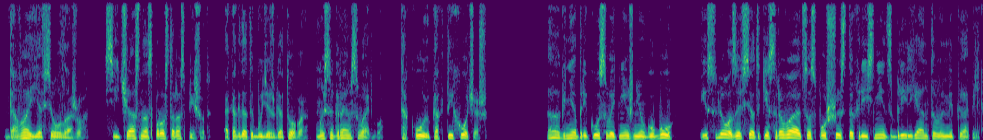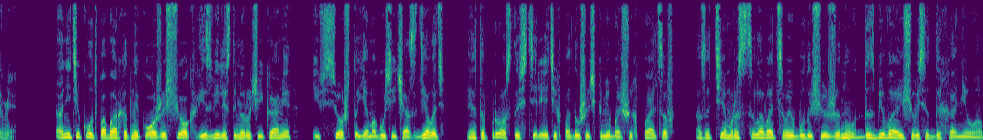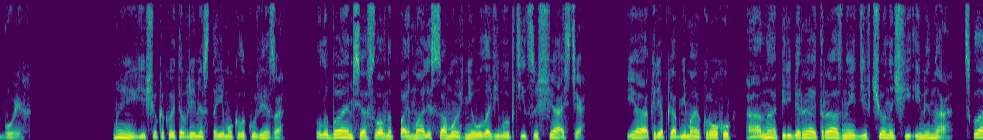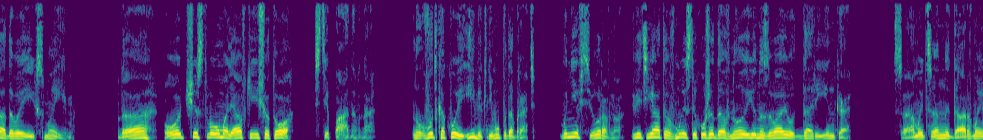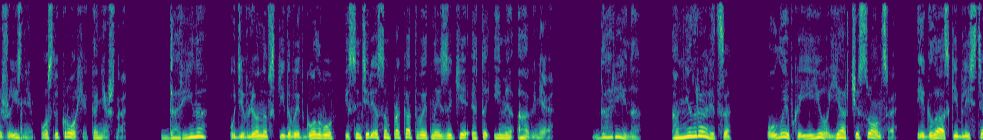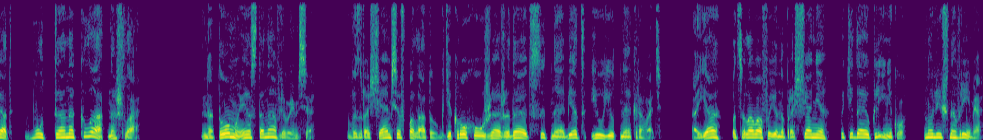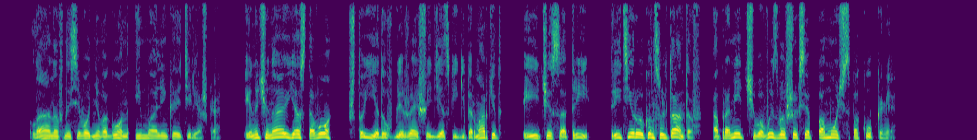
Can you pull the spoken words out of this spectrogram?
«Давай я все улажу. Сейчас нас просто распишут, а когда ты будешь готова, мы сыграем свадьбу. Такую, как ты хочешь. Агния прикусывает нижнюю губу, и слезы все-таки срываются с пушистых ресниц бриллиантовыми капельками. Они текут по бархатной коже щек извилистыми ручейками, и все, что я могу сейчас сделать, это просто стереть их подушечками больших пальцев, а затем расцеловать свою будущую жену до сбивающегося дыхания у обоих. Мы еще какое-то время стоим около кувеза, Улыбаемся, словно поймали самую неуловимую птицу счастья. Я крепко обнимаю кроху, а она перебирает разные девчоночьи имена, складывая их с моим. Да, отчество у малявки еще то, Степановна. Ну вот какое имя к нему подобрать? Мне все равно, ведь я-то в мыслях уже давно ее называю Даринка. Самый ценный дар в моей жизни, после крохи, конечно. «Дарина?» Удивленно вскидывает голову и с интересом прокатывает на языке это имя Агния. «Дарина, а мне нравится». Улыбка ее ярче солнца, и глазки блестят, будто она клад нашла. На том и останавливаемся. Возвращаемся в палату, где Кроху уже ожидают сытный обед и уютная кровать. А я, поцеловав ее на прощание, покидаю клинику, но лишь на время. Планов на сегодня вагон и маленькая тележка. И начинаю я с того, что еду в ближайший детский гипермаркет и часа три третирую консультантов, опрометчиво вызвавшихся помочь с покупками.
